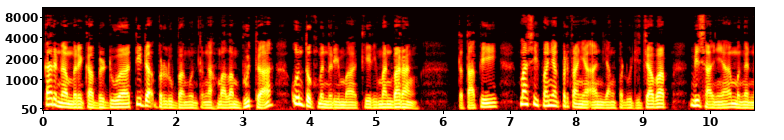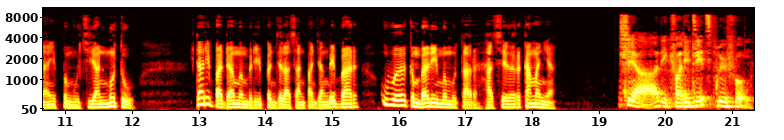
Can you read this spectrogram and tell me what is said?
karena mereka berdua tidak perlu bangun tengah malam buta untuk menerima kiriman barang. Tetapi masih banyak pertanyaan yang perlu dijawab, misalnya mengenai pengujian mutu. Daripada memberi penjelasan panjang lebar, Uwe kembali memutar hasil rekamannya. Tja, die Qualitätsprüfung.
